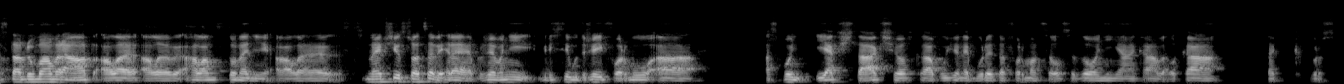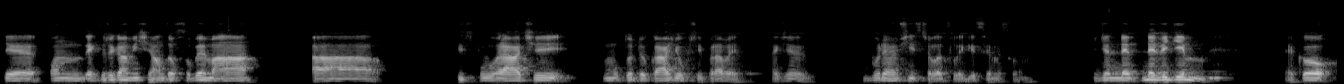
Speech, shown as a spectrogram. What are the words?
standu mám rád, ale, ale Haaland to není, ale nejlepší střelce vyhraje, protože oni, když si udržejí formu a aspoň jakž tak, že chápu, že nebude ta forma celosezóní nějaká velká, tak prostě on, jak to říká Míša, on to v sobě má a ty spoluhráči mu to dokážou připravit. Takže budeme vší střelec ligy, si myslím. Že ne, nevidím, jako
